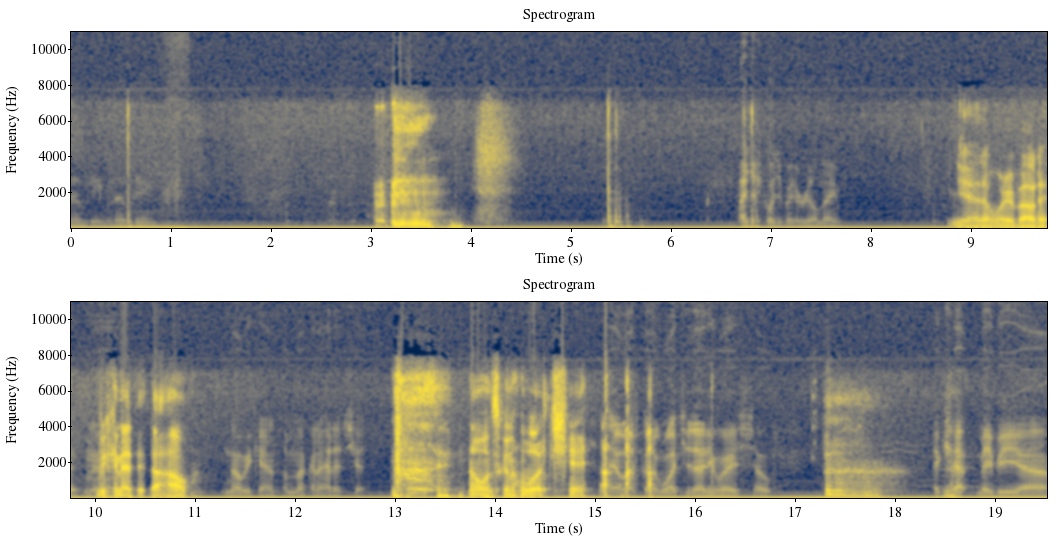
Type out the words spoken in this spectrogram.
loading, loading. I just called you by your real name. yeah, don't worry about it. We can edit that out. No, we can't. I'm not gonna edit shit. no one's gonna watch it. no one's gonna watch it anyway, so. Except maybe, uh,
